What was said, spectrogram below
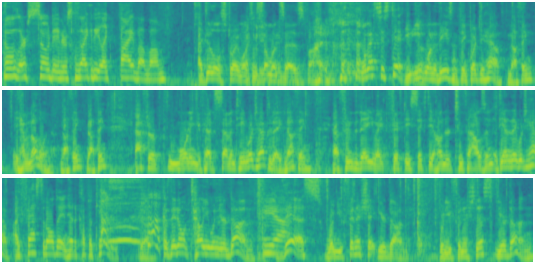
Those are so dangerous because I could eat like five of them. I did a little story once, and someone way more than says, five. "Well, that's just it. You eat one of these and think, what'd you have? Nothing. You have another one. Nothing. Nothing. After morning, you've had 17. What'd you have today? Nothing. After through the day, you ate 50, 60, 100, 2,000. At the end of the day, what'd you have? I fasted all day and had a couple of candies. Yeah. Because they don't tell you when you're done. Yeah. This, when you finish it, you're done. When you finish this, you're done,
